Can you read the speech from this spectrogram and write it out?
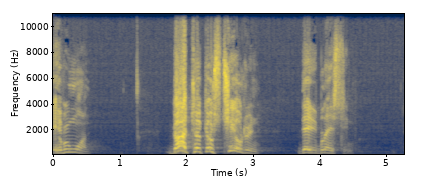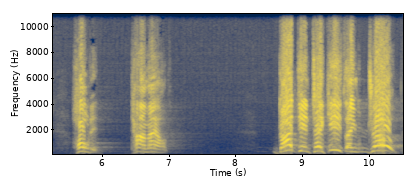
every one. God took those children that He blessed him. Hold it, time out. God didn't take anything from Job.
